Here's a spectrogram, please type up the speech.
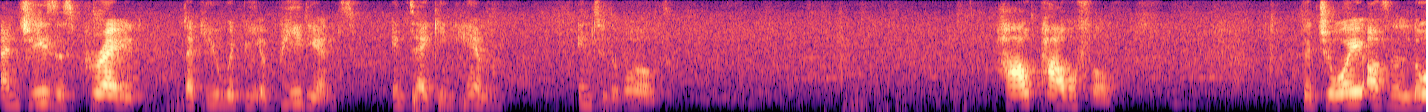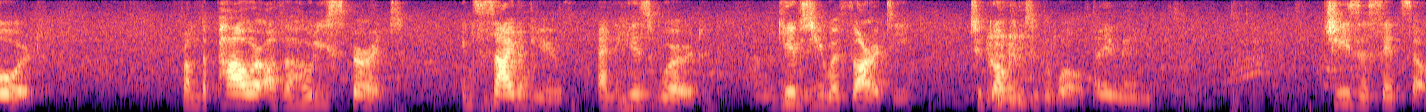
And Jesus prayed that you would be obedient in taking him into the world. How powerful. The joy of the Lord from the power of the Holy Spirit inside of you and his word gives you authority to go into the world. Amen. Jesus said so.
